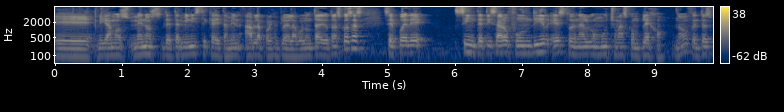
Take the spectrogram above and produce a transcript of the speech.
eh, digamos, menos determinística y también habla, por ejemplo, de la voluntad y otras cosas, se puede sintetizar o fundir esto en algo mucho más complejo, ¿no? Entonces,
